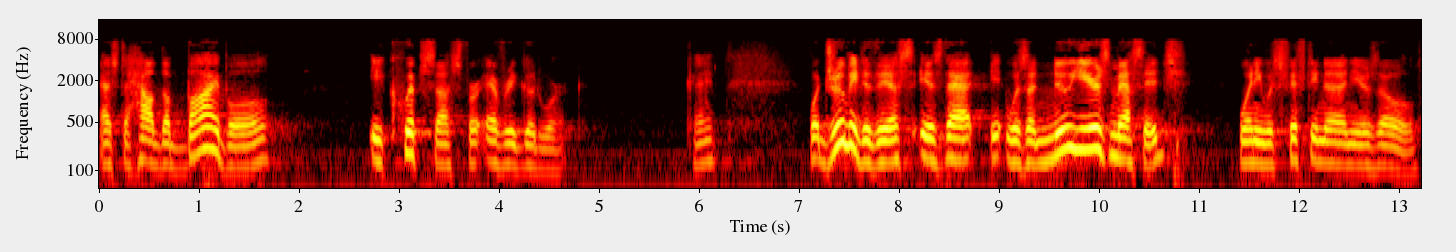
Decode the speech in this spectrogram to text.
as to how the Bible equips us for every good work. Okay? What drew me to this is that it was a New Year's message when he was 59 years old.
